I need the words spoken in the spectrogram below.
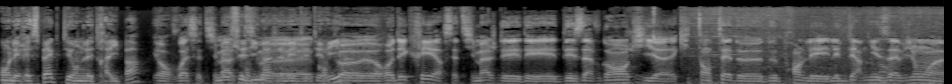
on les respecte et on ne les trahit pas. Et on revoit cette image ces qu'on images peut, avaient été terribles. peut redécrire, cette image des, des, des Afghans qui, euh, qui tentaient de, de prendre les, les derniers avions euh,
